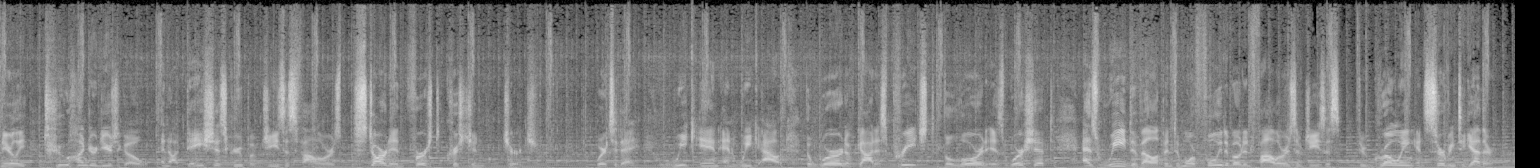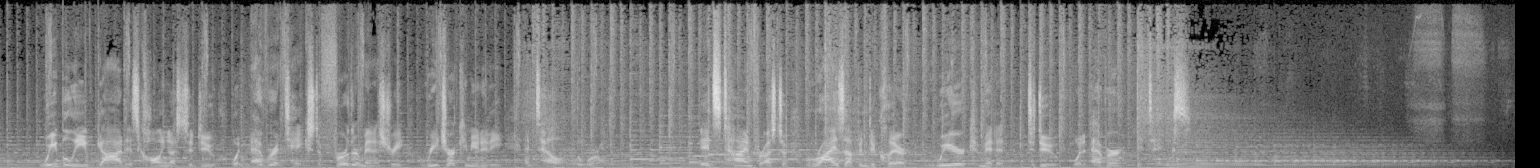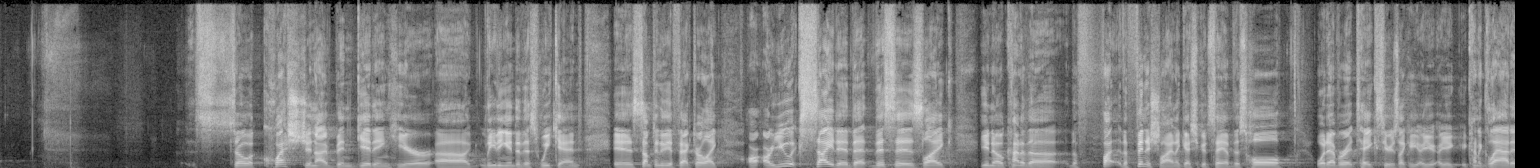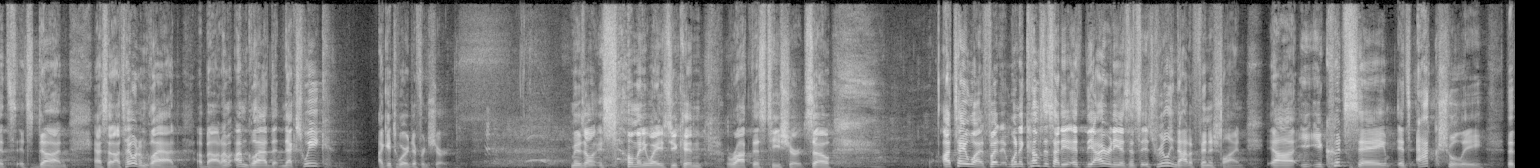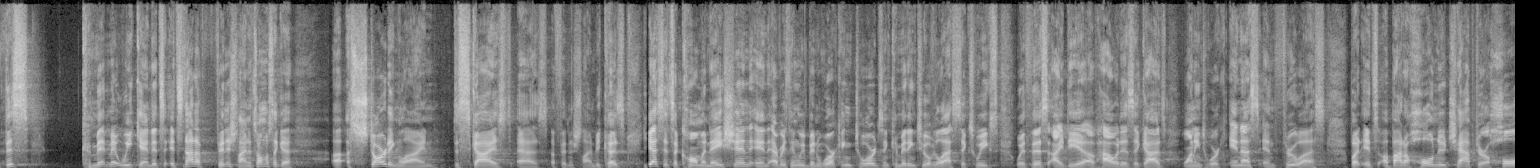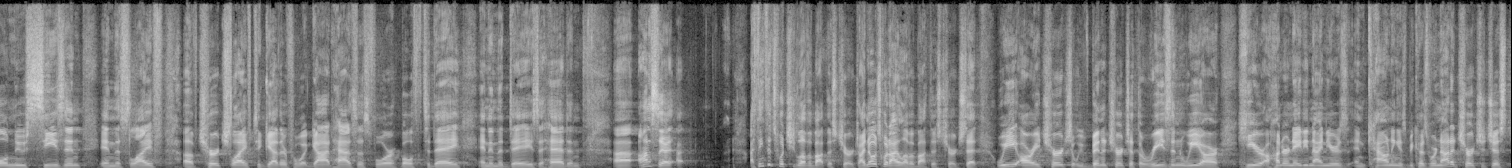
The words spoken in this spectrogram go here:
Nearly 200 years ago, an audacious group of Jesus followers started First Christian Church. Where today, week in and week out, the Word of God is preached, the Lord is worshiped, as we develop into more fully devoted followers of Jesus through growing and serving together. We believe God is calling us to do whatever it takes to further ministry, reach our community, and tell the world. It's time for us to rise up and declare we're committed to do whatever it takes. So, a question I've been getting here uh, leading into this weekend is something to the effect are like, are, are you excited that this is like, you know, kind of the, the, fi- the finish line, I guess you could say, of this whole whatever it takes series? Like, are you, are you kind of glad it's, it's done? And I said, I'll tell you what I'm glad about. I'm, I'm glad that next week I get to wear a different shirt. I mean, there's only so many ways you can rock this t shirt. So, I'll tell you what, but when it comes to this idea, it, the irony is it's, it's, really not a finish line. Uh, you, you, could say it's actually that this commitment weekend, it's, it's not a finish line, it's almost like a, a starting line disguised as a finish line. Because, yes, it's a culmination in everything we've been working towards and committing to over the last six weeks with this idea of how it is that God's wanting to work in us and through us. But it's about a whole new chapter, a whole new season in this life of church life together for what God has us for, both today and in the days ahead. And uh, honestly, I, I think that's what you love about this church. I know it's what I love about this church that we are a church, that we've been a church, that the reason we are here 189 years and counting is because we're not a church that just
